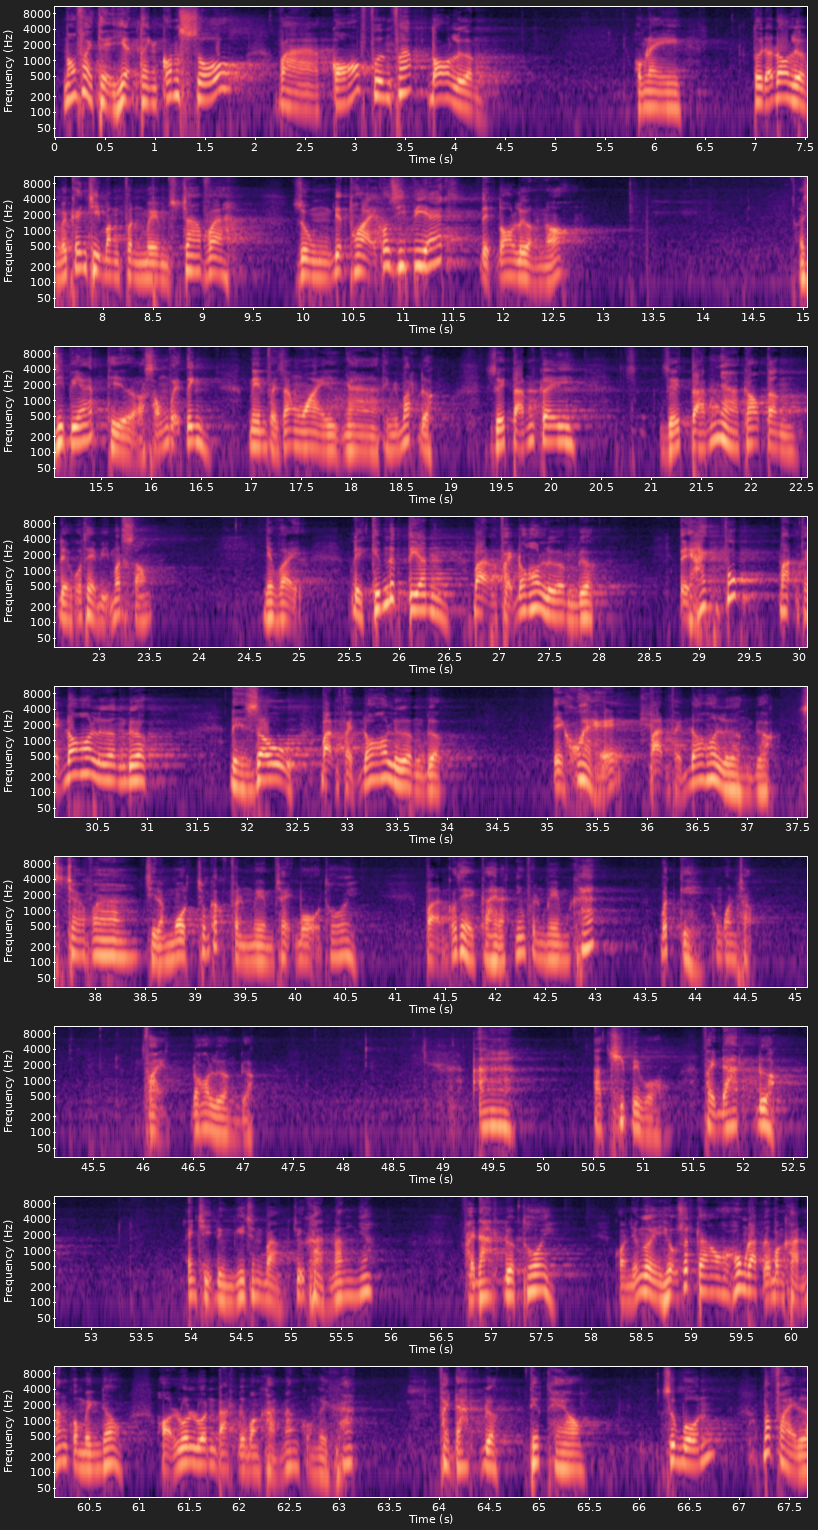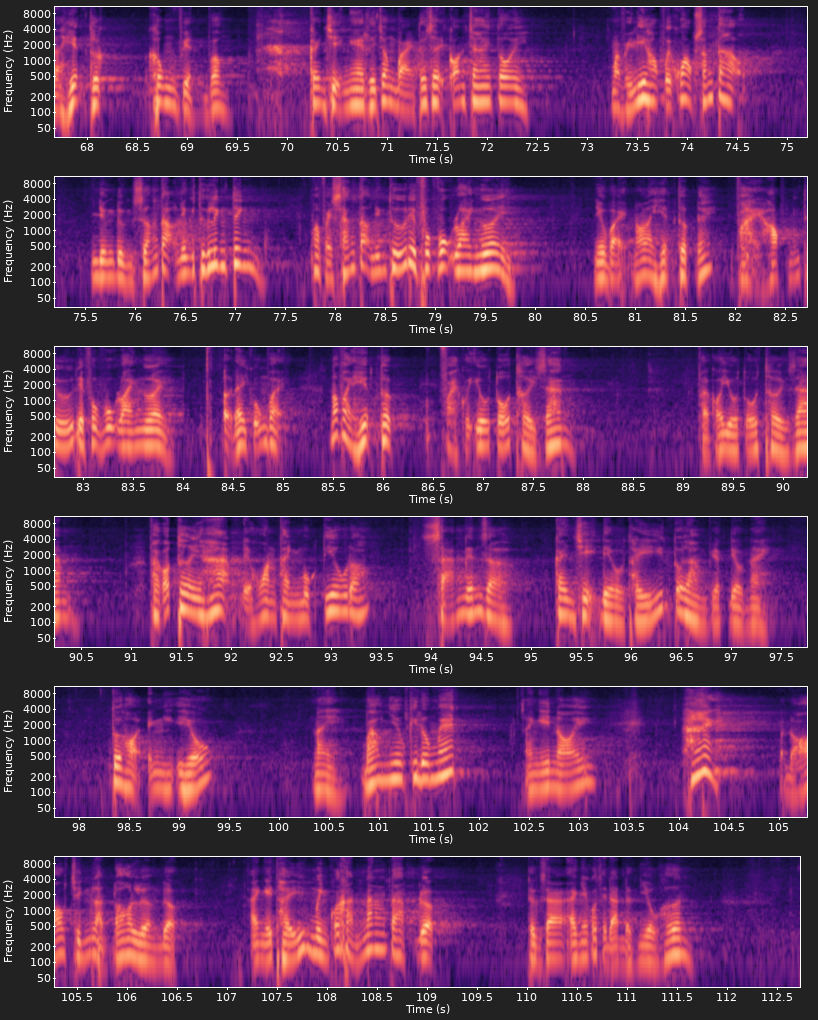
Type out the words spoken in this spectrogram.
Nó phải thể hiện thành con số và có phương pháp đo lường. Hôm nay tôi đã đo lường với các anh chị bằng phần mềm Strava, dùng điện thoại có GPS để đo lường nó. Ở GPS thì ở sóng vệ tinh nên phải ra ngoài nhà thì mới bắt được. Dưới tán cây dưới tán nhà cao tầng đều có thể bị mất sóng. Như vậy để kiếm được tiền bạn phải đo lường được. Để hạnh phúc bạn phải đo lường được để giàu bạn phải đo lường được. Để khỏe, bạn phải đo lường được. Strava chỉ là một trong các phần mềm chạy bộ thôi. Bạn có thể cài đặt những phần mềm khác, bất kỳ, không quan trọng. Phải đo lường được. A, achievable. Phải đạt được. Anh chị đừng ghi trên bảng chữ khả năng nhé. Phải đạt được thôi. Còn những người hiệu suất cao, họ không đạt được bằng khả năng của mình đâu họ luôn luôn đạt được bằng khả năng của người khác. Phải đạt được tiếp theo. Số 4 nó phải là hiện thực, không viển vông. Các anh chị nghe thấy trong bài tôi dạy con trai tôi, mà phải đi học về khoa học sáng tạo. Nhưng đừng sáng tạo những cái thứ linh tinh, mà phải sáng tạo những thứ để phục vụ loài người. Như vậy nó là hiện thực đấy. Phải học những thứ để phục vụ loài người. Ở đây cũng vậy. Nó phải hiện thực, phải có yếu tố thời gian. Phải có yếu tố thời gian phải có thời hạn để hoàn thành mục tiêu đó. Sáng đến giờ, các anh chị đều thấy tôi làm việc điều này. Tôi hỏi anh hiếu, này, bao nhiêu km? Anh ấy nói, hai. Và đó chính là đo lường được. Anh ấy thấy mình có khả năng đạt được. Thực ra anh ấy có thể đạt được nhiều hơn.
